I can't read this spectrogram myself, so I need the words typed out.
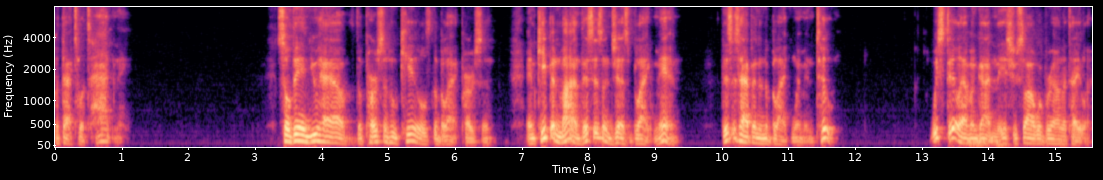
But that's what's happening. So then you have the person who kills the black person. And keep in mind, this isn't just black men. This is happening to black women too. We still haven't gotten the issue solved with Breonna Taylor.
